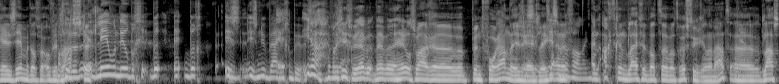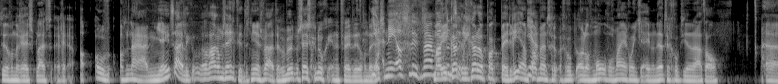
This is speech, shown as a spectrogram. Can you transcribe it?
realiseer me dat we over dit goed, laatste het, stuk... het leeuwendeel be- eh, be- is, is nu bijna gebeurd. Ja, precies. We, hebben, we hebben een heel zwaar punt vooraan deze race liggen. het is een en, bevalling. en achterin blijft het wat, wat rustiger inderdaad. Het laatste deel van de race blijft... er- over, nou ja, niet eens eigenlijk. Waarom zeg ik dit? Het is niet eens waar. Er gebeurt nog steeds genoeg in het tweede deel van de race. Nee, absoluut. Maar, Maar Ricardo, natuurlijk- Ricardo pakt P3 en op Ja. dat moment roept Olaf Mol, volgens mij in rondje 31, roept hij inderdaad al. eh,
